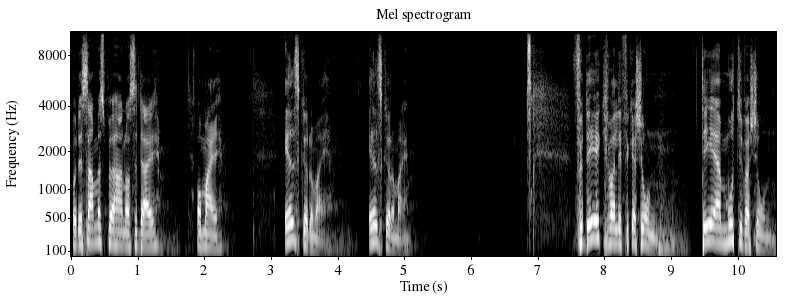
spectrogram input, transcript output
Og det samme spørger han også dig og mig. Elsker du mig? Elsker du mig? For det er kvalifikationen. Det er motivationen.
